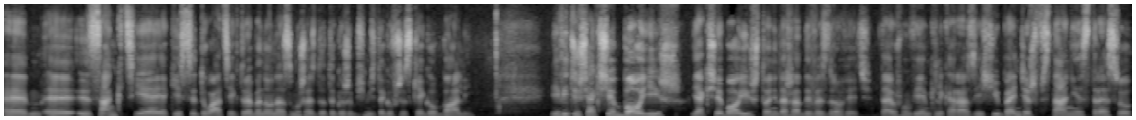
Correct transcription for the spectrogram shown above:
e, sankcje, jakieś sytuacje, które będą nas zmuszać do tego, żebyśmy się tego wszystkiego bali. I widzisz, jak się boisz, jak się boisz, to nie dasz rady wyzdrowieć. Tak już mówiłem kilka razy. Jeśli będziesz w stanie stresu,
